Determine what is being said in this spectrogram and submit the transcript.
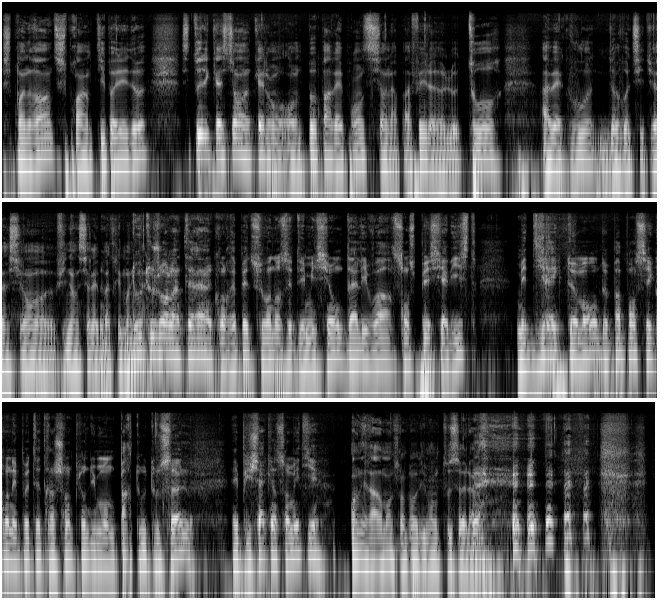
Je prends une rente, je prends un petit peu les deux? C'est toutes les questions auxquelles on, ne peut pas répondre si on n'a pas fait le, tour avec vous de votre situation euh, financière et patrimoniale. D'où toujours l'intérêt, hein, qu'on répète souvent dans cette émission, d'aller voir son spécialiste, mais directement, de pas penser qu'on est peut-être un champion du monde partout tout seul, et puis chacun son métier. On est rarement champion du monde tout seul. Hein.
